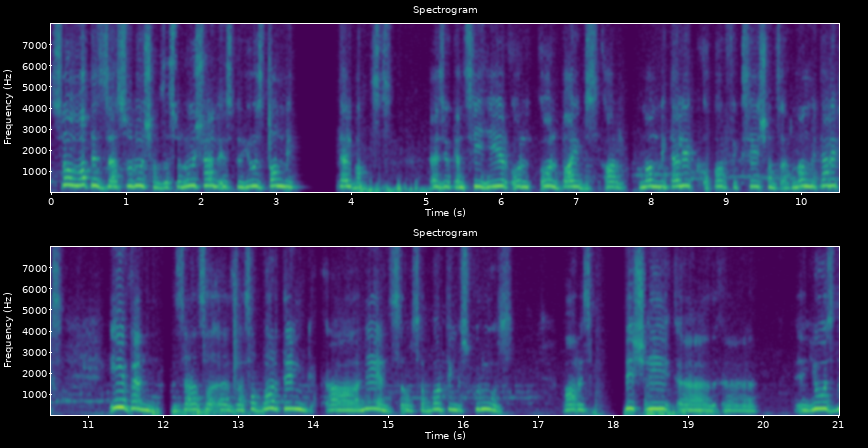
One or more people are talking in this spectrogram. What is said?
So what is the solution? The solution is to use non-metallic. As you can see here, all, all pipes are non-metallic or fixations are non-metallics. Even the, the supporting uh, nails or supporting screws are especially uh, uh, used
